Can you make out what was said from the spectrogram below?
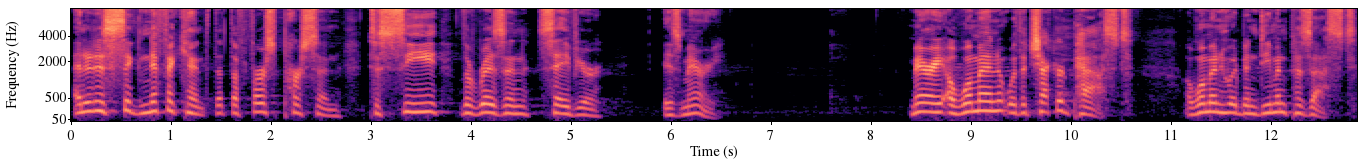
And it is significant that the first person to see the risen Savior is Mary. Mary, a woman with a checkered past, a woman who had been demon possessed.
